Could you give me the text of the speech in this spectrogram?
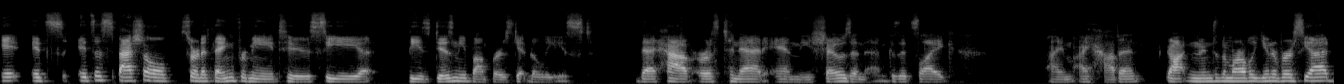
it it's it's a special sort of thing for me to see these Disney bumpers get released that have Earth to Ned and these shows in them because it's like I'm I haven't gotten into the Marvel universe yet,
